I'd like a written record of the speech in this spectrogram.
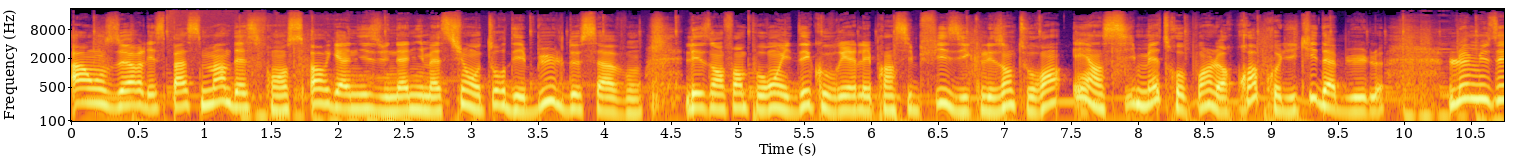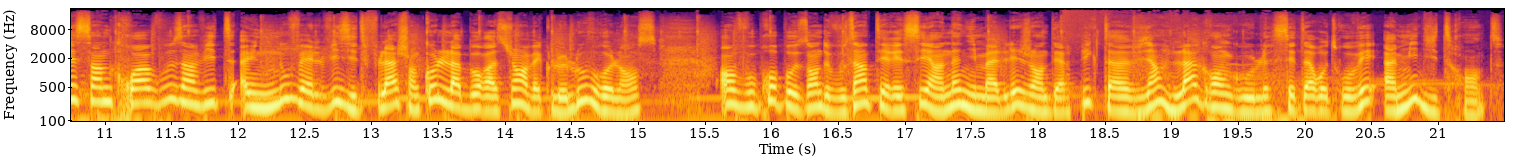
À 11h, l'espace Mendes France organise une animation autour des bulles de savon. Les enfants pourront y découvrir les principes physiques les entourant et ainsi mettre au point leur propre liquide à bulles. Le musée Sainte-Croix vous invite à une nouvelle visite flash en collaboration avec le Louvre-Lens en vous proposant de vous intéresser à un animal légendaire pictavien, la grand-goule. C'est à retrouver à 12h30.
